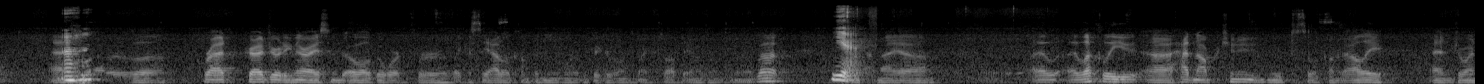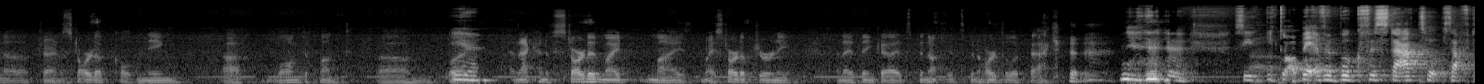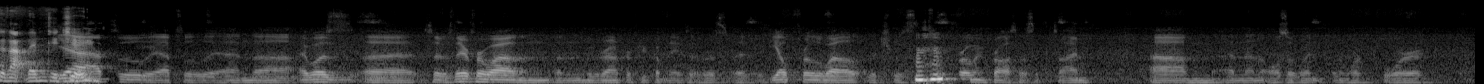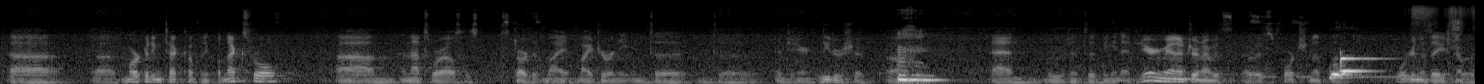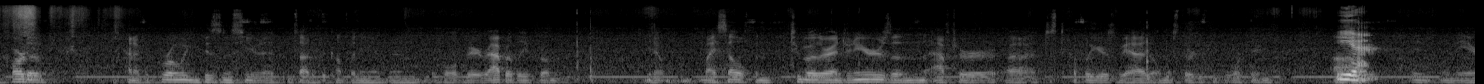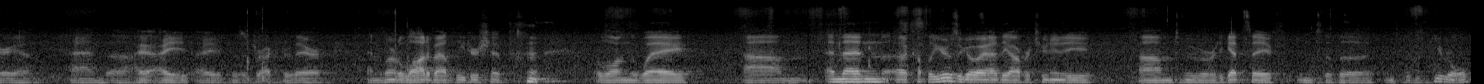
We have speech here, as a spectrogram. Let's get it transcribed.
And uh-huh. when I was uh, grad graduating there, I assumed, oh, I'll go work for like a Seattle company, one of the bigger ones, Microsoft, Amazon, something like that. Yeah. And I, uh, I, I luckily uh, had an opportunity to move to Silicon Valley and join a join a startup called Ning, uh, long defunct um, but, yeah. And that kind of started my my my startup journey, and I think uh, it's been it's been hard to look back. so you, you, got a bit of a bug for startups after that, then, did yeah, you? Yeah, absolutely, absolutely. And uh, I was uh, so I was there for a while and, and, moved around for a few companies. I was at Yelp for a little while, which was mm-hmm. a growing process at the time, um, and then also went and worked for uh, a marketing tech company called Nextroll um, and that's where I also started my, my journey into into engineering leadership, um, mm-hmm. and moved into being an engineering manager. And I was I was fortunate that the organization I was a part of was kind of a growing business unit inside of the company, and, and evolved very rapidly from you know myself and two other engineers, and after uh, just a couple of years, we had almost 30 people working. Um, yeah. In, in the area, and uh, I, I, I was a director there and learned a lot about leadership along the way. Um, and then a couple of years ago, I had the opportunity um, to move over to GetSafe into the into the VP role.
